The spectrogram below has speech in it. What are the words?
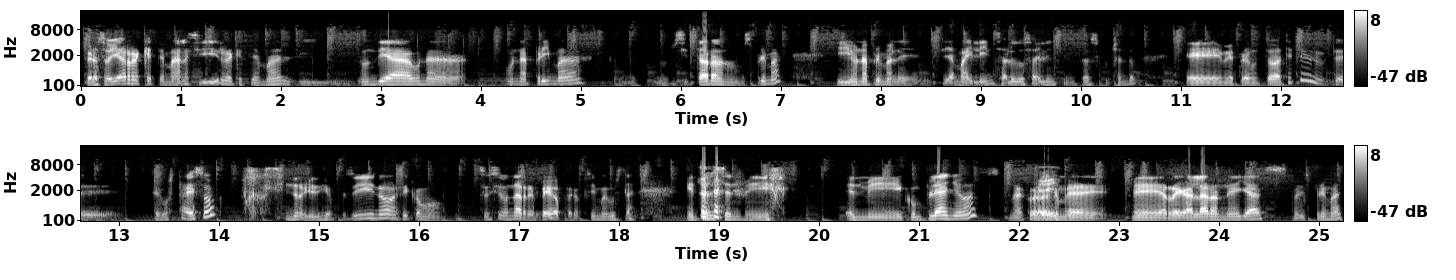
pero soy ya requete mal, así requete mal y un día una una prima nos visitaron mis primas y una prima le, se llama Aileen, saludos Aileen si me estás escuchando, eh, me preguntó, ¿a ti te, te, gusta eso? no, yo dije, pues sí, no, así como, soy una repeo, pero sí me gusta. Y entonces en mi, en mi cumpleaños, me acuerdo que me, me, regalaron ellas, mis primas,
